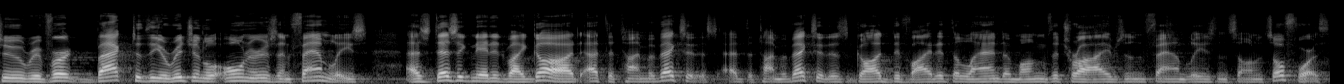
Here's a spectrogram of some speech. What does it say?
to revert back to the original owners and families as designated by God at the time of Exodus. At the time of Exodus, God divided the land among the tribes and families and so on and so forth.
